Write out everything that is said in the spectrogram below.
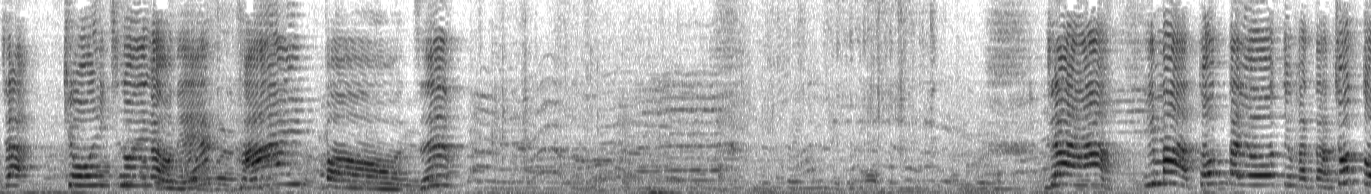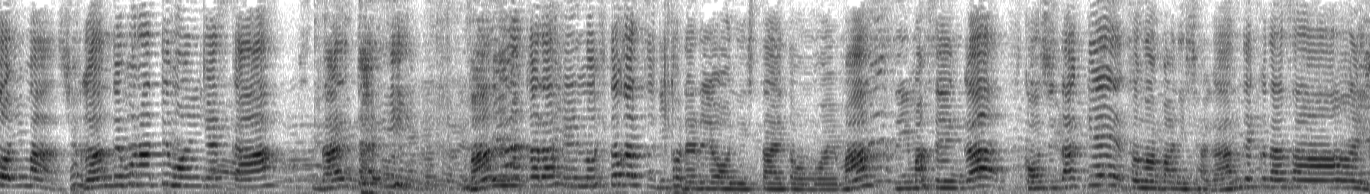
じゃあ今日一の笑顔ね。はいポーズ。じゃあ今撮ったよっていう方ちょっと今しゃがんでもらってもいいですか？だいたい真ん中ら辺の人が次撮れるようにしたいと思います。すいませんが少しだけその場にしゃがんでください。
